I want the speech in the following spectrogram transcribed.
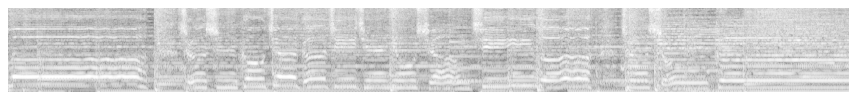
乐。这时候，这个季节又想起了这首歌。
